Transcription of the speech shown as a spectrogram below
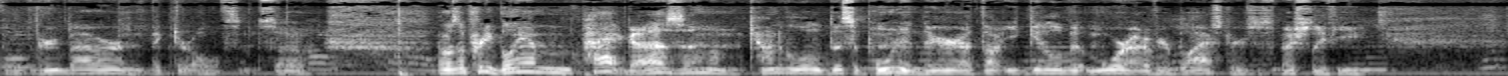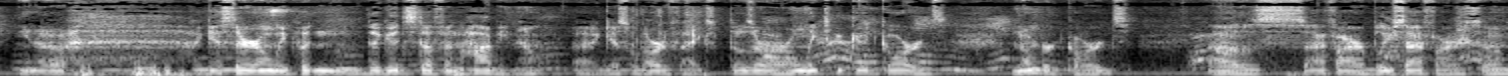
Philip Grubauer, and Victor Olofsson. So it was a pretty bland pack, guys. I'm kind of a little disappointed there. I thought you'd get a little bit more out of your blasters, especially if you, you know, I guess they're only putting the good stuff in hobby now. I guess with artifacts. Those are our only two good cards, numbered cards. Uh, the Sapphire, Blue Sapphire, so...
